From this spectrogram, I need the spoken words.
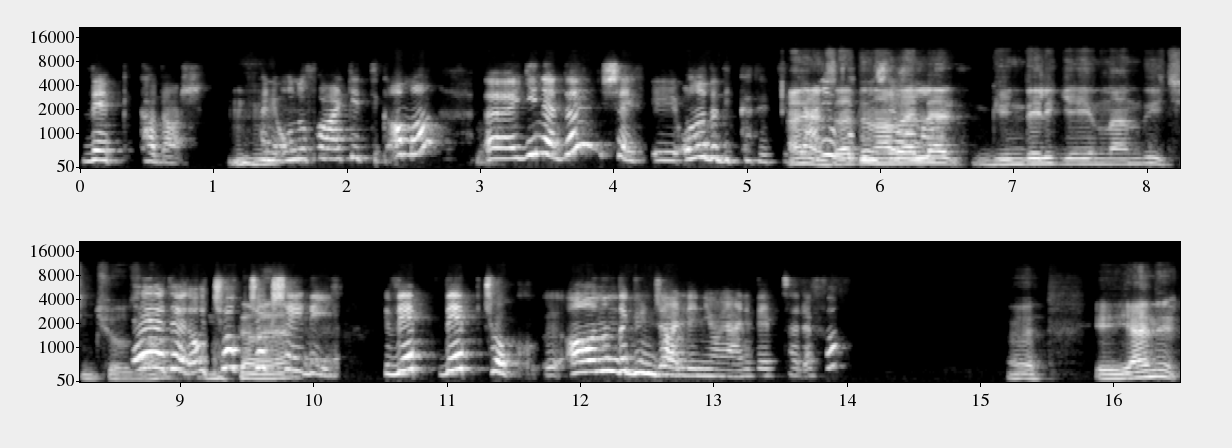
web kadar. Hı-hı. Hani onu fark ettik ama e, yine de şey e, ona da dikkat ettik. Aynen, yani zaten haberler olmaz. gündelik yayınlandığı için çoğu zaman. Evet evet o çok Muhtemelen... çok şey değil. Web web çok anında güncelleniyor yani web tarafı. Evet. E, yani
